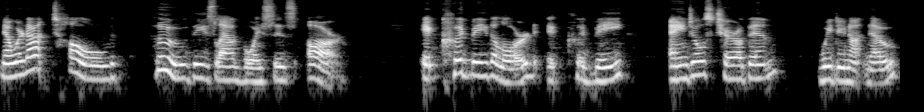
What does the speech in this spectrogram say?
Now, we're not told who these loud voices are. It could be the Lord, it could be angels, cherubim, we do not know.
